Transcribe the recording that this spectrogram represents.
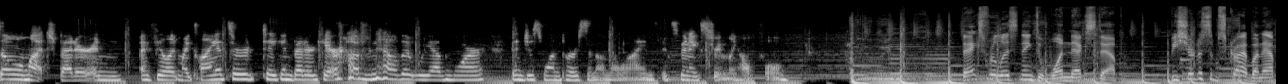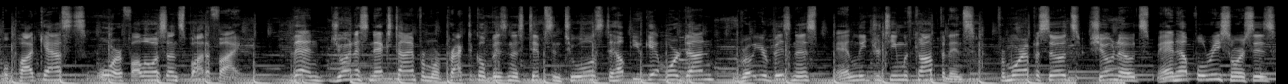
so much better. And I feel like my clients are taken better care of now that we have more than just one person on the line. It's been extremely helpful. Thanks for listening to One Next Step. Be sure to subscribe on Apple Podcasts or follow us on Spotify. Then join us next time for more practical business tips and tools to help you get more done, grow your business, and lead your team with confidence. For more episodes, show notes, and helpful resources,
